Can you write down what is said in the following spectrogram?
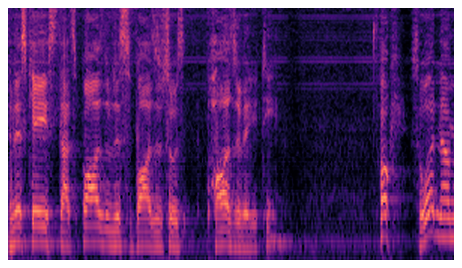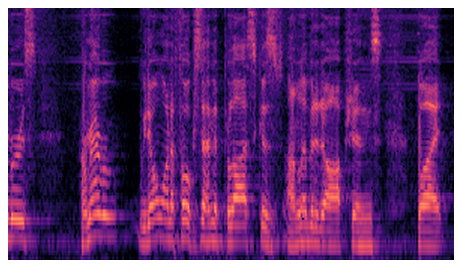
In this case, that's positive, this is positive, so it's positive 18. Okay, so what numbers, remember we don't want to focus on the plus because unlimited options, but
